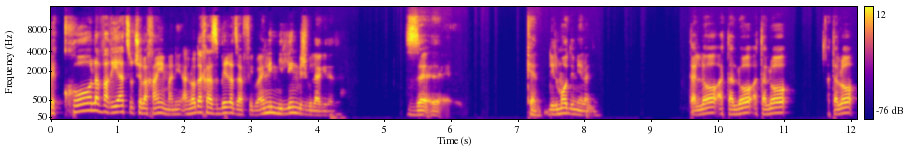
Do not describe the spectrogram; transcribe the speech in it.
בכל הווריאציות של החיים אני, אני לא יודע איך להסביר את זה אפילו אין לי מילים בשביל להגיד את זה. זה כן ללמוד עם ילדים. אתה לא אתה לא אתה לא אתה לא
